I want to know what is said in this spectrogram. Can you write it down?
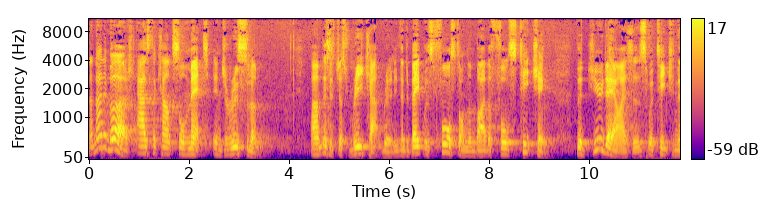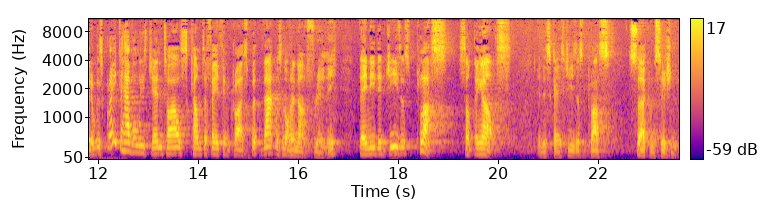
And that emerged as the council met in Jerusalem. Um, this is just recap, really. The debate was forced on them by the false teaching. The Judaizers were teaching that it was great to have all these Gentiles come to faith in Christ, but that was not enough, really. They needed Jesus plus something else. In this case, Jesus plus circumcision.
